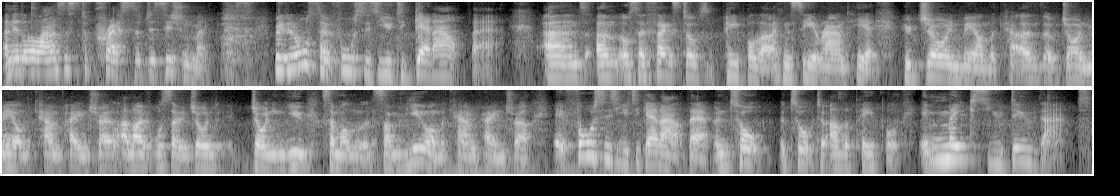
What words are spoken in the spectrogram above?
and it allows us to press the decision makers. But it also forces you to get out there and um, also thanks to people that I can see around here who joined me on the uh, joined me on the campaign trail, and I've also enjoyed joining you, some on, some of you on the campaign trail. It forces you to get out there and talk talk to other people. It makes you do that,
